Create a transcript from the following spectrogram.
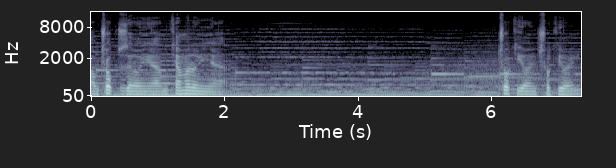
Abi çok güzel oyun ya. Mükemmel oyun ya. Çok iyi oyun, çok iyi oyun.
